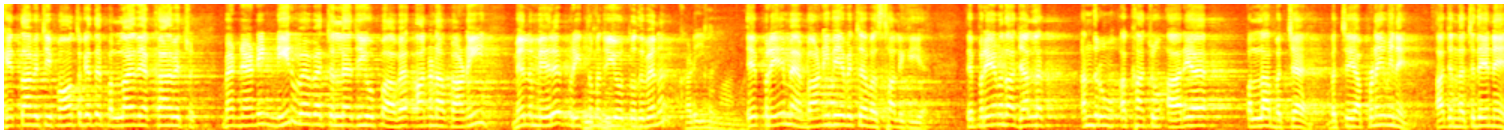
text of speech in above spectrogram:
ਖੇਤਾਂ ਵਿੱਚ ਹੀ ਪਹੁੰਚ ਗਏ ਤੇ ਪੱਲਾ ਇਹਦੇ ਅੱਖਾਂ ਵਿੱਚ ਮੈਂ ਨੈਣੀ ਨੀਰ ਵੇ ਵੇ ਚੱਲੇ ਜੀਓ ਭਾਵੈ ਅੰਨ ਨਾ ਪਾਣੀ ਮਿਲ ਮੇਰੇ ਪ੍ਰੀਤਮ ਜੀਓ ਤੁਧ ਬਿਨ। ਖੜੀ ਇਹ ਪ੍ਰੇਮ ਹੈ ਬਾਣੀ ਦੇ ਵਿੱਚ ਅਵਸਥਾ ਲਿਖੀ ਹੈ। ਤੇ ਪ੍ਰੇਮ ਦਾ ਜਲ ਅੰਦਰੋਂ ਅੱਖਾਂ ਚੋਂ ਆ ਰਿਹਾ ਹੈ ਪੱਲਾ ਬੱਚਾ ਹੈ ਬੱਚੇ ਆਪਣੇ ਵੀ ਨੇ ਅੱਜ ਨੱਚਦੇ ਨੇ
